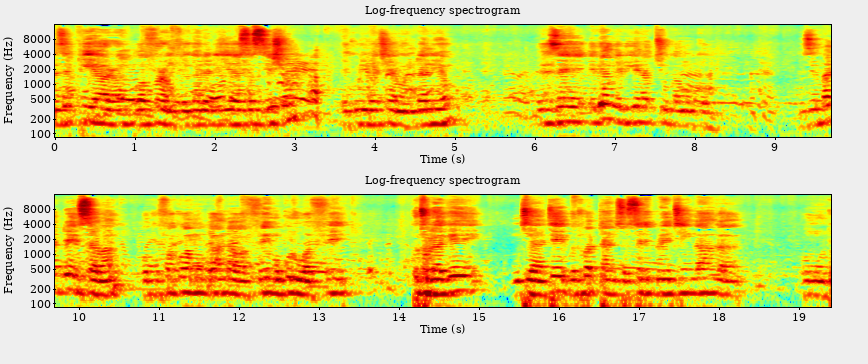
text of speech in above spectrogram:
nze pr wa forum for uganda dj association ekulirwa chairman daniel. Nze ebyange bigenda kukyukamuko nze mbadde nsaba okufa kwa muganda waffe mukulu waffe kutulage nti ate bwe tuba tutandisa ocelebratinga nga omuntu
